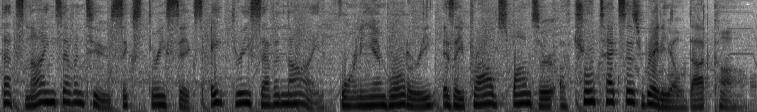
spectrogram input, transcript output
That's 972 636 8379. Forney Embroidery is a proud sponsor of TrueTexasRadio.com.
